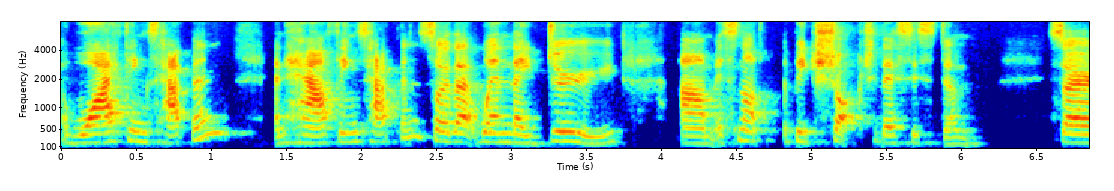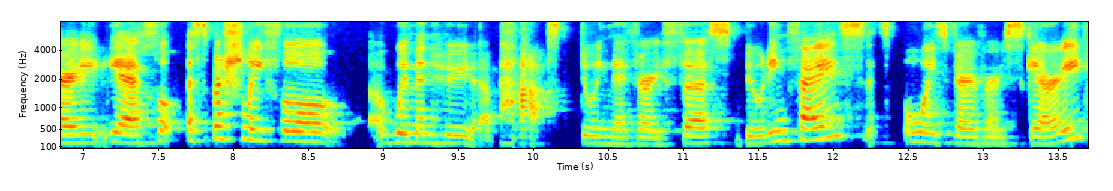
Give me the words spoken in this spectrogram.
why things happen and how things happen, so that when they do, um, it's not a big shock to their system. So yeah, for, especially for women who are perhaps doing their very first building phase, it's always very very scary.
